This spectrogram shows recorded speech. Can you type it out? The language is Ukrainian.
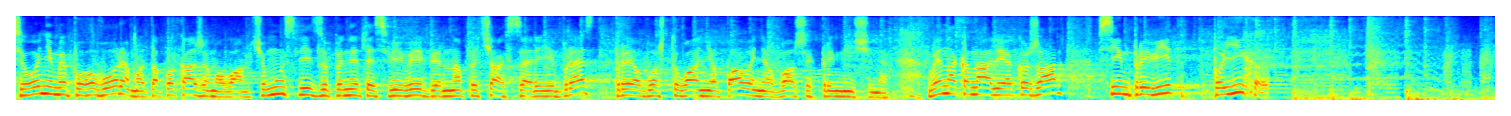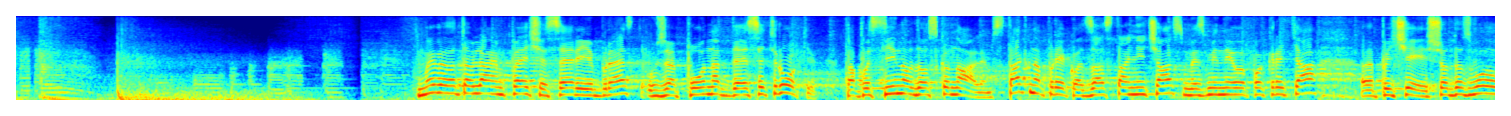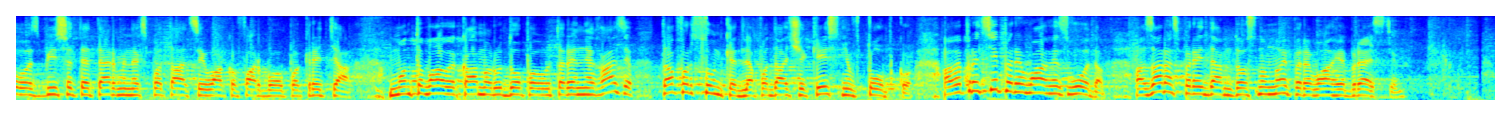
Сьогодні ми поговоримо та покажемо вам, чому слід зупинити свій вибір на печах серії Брест при облаштуванні опалення в ваших приміщеннях. Ви на каналі Екожар. Всім привіт! Поїхали! Ми виготовляємо печі серії Брест уже понад 10 років та постійно вдосконалюємось. Так, наприклад, за останній час ми змінили покриття е, печей, що дозволило збільшити термін експлуатації лакофарбового покриття. Монтували камеру допалу вторинних газів та форсунки для подачі кисню в топку. Але про ці переваги згодом. А зараз перейдемо до основної переваги Брестів.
